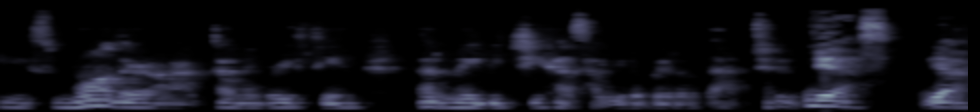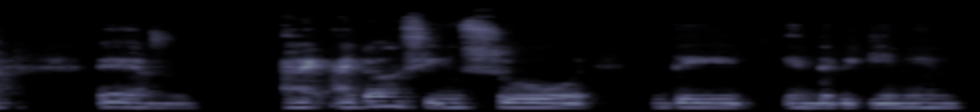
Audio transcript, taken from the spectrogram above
his mother act and everything, that maybe she has a little bit of that too. Yes. Yeah. um, I, I don't think so. They in the beginning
